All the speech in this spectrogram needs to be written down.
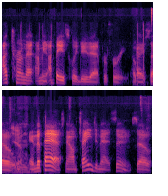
I turn that. I mean, I basically do that for free. Okay, so Yeah. Mhm. in the past, now I'm changing that soon. So,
